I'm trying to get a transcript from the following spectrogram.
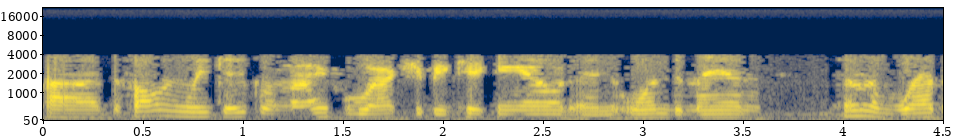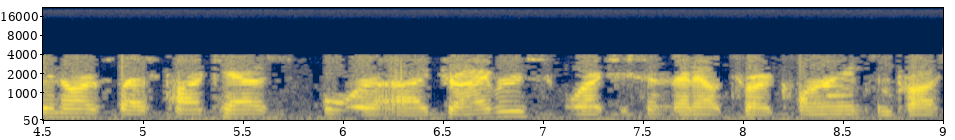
Uh, the following week, April 9th, we'll actually be kicking out an on-demand kind of webinar slash podcast for uh, drivers. We'll actually send that out to our clients and pros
